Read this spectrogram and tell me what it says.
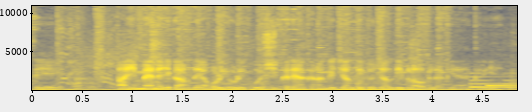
ਤੇ ਟਾਈਮ ਮੈਨੇਜ ਕਰਦੇ ਆ ਹੌਲੀ ਹੌਲੀ ਕੋਸ਼ਿਸ਼ ਕਰਿਆ ਕਰਾਂਗੇ ਜਲਦੀ ਤੋਂ ਜਲਦੀ ਵਲੌਗ ਲੈ ਕੇ ਆਇਆ ਕਰੀਏ।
